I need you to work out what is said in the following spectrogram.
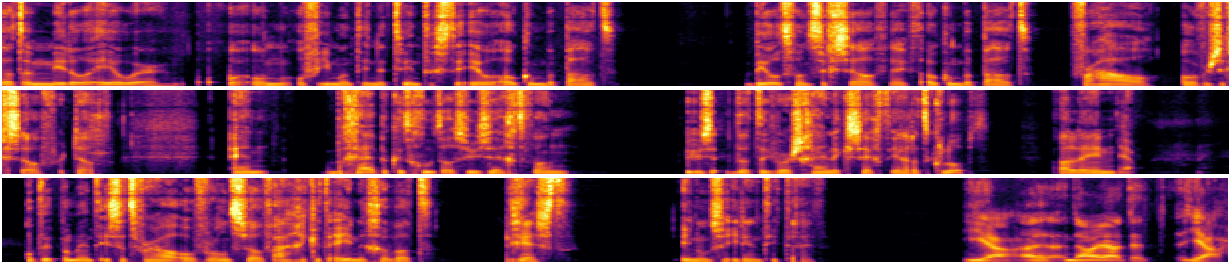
dat een middeleeuwer of iemand in de 20e eeuw ook een bepaald beeld van zichzelf heeft, ook een bepaald verhaal over zichzelf vertelt. En begrijp ik het goed als u zegt van dat u waarschijnlijk zegt ja dat klopt. Alleen ja. op dit moment is het verhaal over onszelf eigenlijk het enige wat rest in onze identiteit. Ja, uh, nou ja, ja.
